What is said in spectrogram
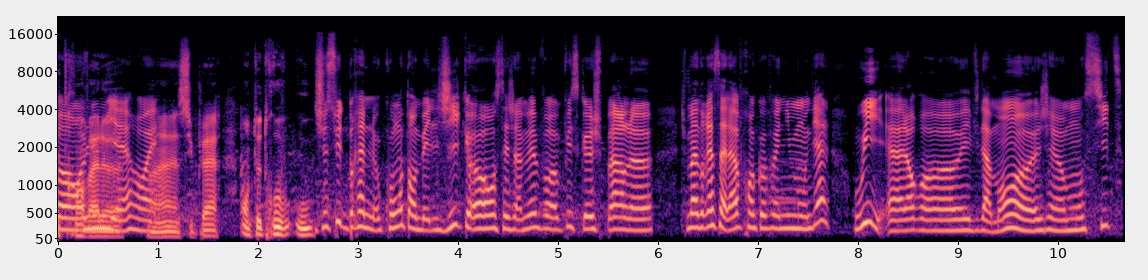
en, lumière. ouais. Ouais, super. On te trouve où? Je suis de Braine-le-Comte en Belgique. Euh, on ne sait jamais puisque je parle, euh, je m'adresse à la francophonie mondiale. Oui, alors euh, évidemment, j'ai mon site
